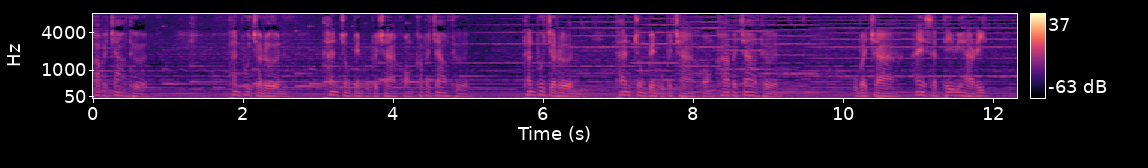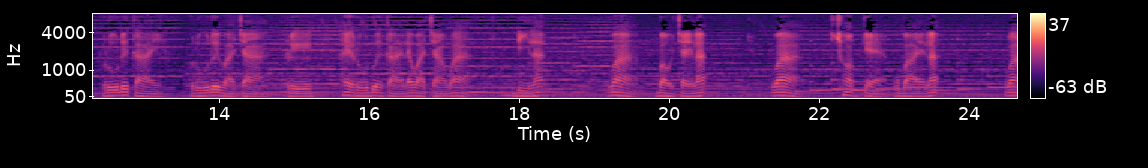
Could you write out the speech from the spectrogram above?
ข้าพเจ้าเถิด ท่านผู้เจริญ ท่านจงเป็นอุปชาของข้าพเจ้าเถิด ท่านผู้เจริญ ท่านจงเป็นอุปชาของข้าพเจ้าเถิด อุปชาให้สัตธิวิหาริก รู้ด้วยกาย รู้ด้วยวาจา หรือให้รู้ด้วยกายและวาจาว่า ดีละ ว่าเบาใจละ ว่าชอบแก่อุบายละ ว่า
